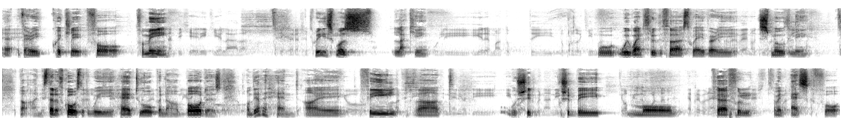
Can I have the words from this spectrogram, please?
Uh, very quickly, for, for me, Greece was lucky. We went through the first wave very smoothly. Now, I understand, of course, that we had to open our borders. On the other hand, I feel that we should, we should be more careful, I mean, ask for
